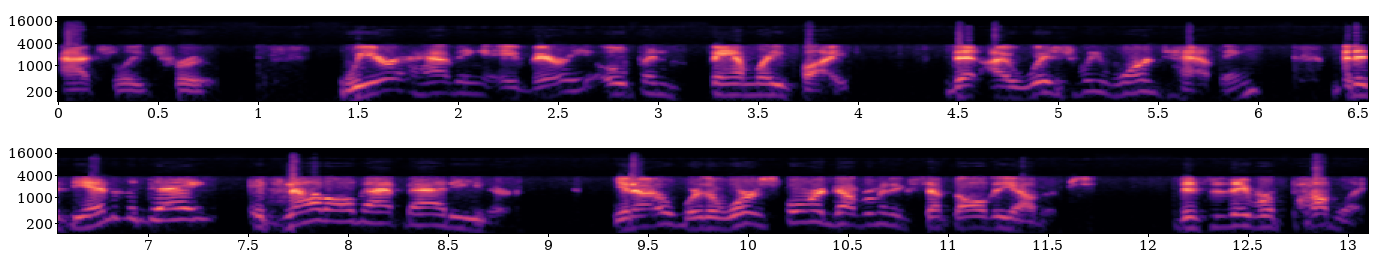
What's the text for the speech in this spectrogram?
actually true. We are having a very open family fight that I wish we weren't having. But at the end of the day, it's not all that bad either. You know, we're the worst form of government except all the others. This is a republic.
